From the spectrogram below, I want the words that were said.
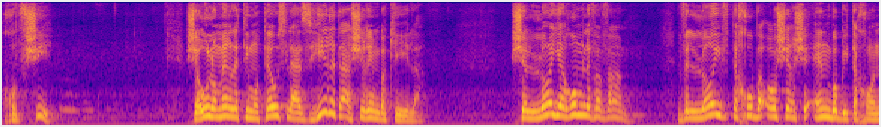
חופשי. שאול אומר לטימותאוס להזהיר את העשירים בקהילה, שלא ירום לבבם ולא יבטחו באושר שאין בו ביטחון,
